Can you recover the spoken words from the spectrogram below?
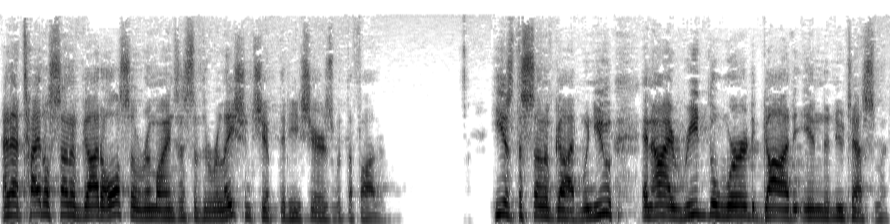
And that title Son of God also reminds us of the relationship that he shares with the Father. He is the Son of God. When you and I read the word God in the New Testament,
